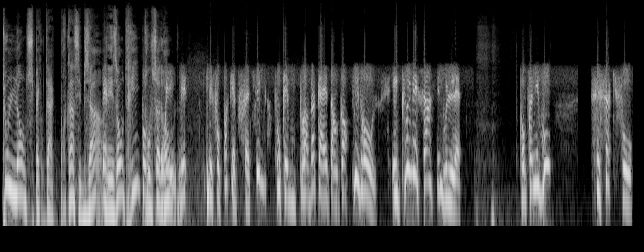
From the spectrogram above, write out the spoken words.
tout le long du spectacle. Pourtant, c'est bizarre. Mais- les autres rient, trouvent ça drôle. Mais il faut pas qu'elle vous fatigue. faut qu'elle vous provoque à être encore plus drôle et plus méchant si vous l'êtes. Comprenez-vous? C'est ça qu'il faut.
